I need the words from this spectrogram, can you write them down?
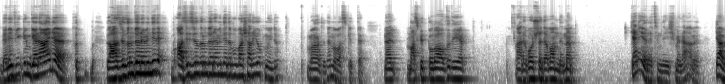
Benim fikrim gene aynı. Aziz Yıldırım döneminde de Aziz Yıldırım döneminde de bu başarı yok muydu? Vardı değil mi baskette? Ben basketbolu aldı diye Ali Koç'la devam demem. Gene yönetim değişmeli abi. Ya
